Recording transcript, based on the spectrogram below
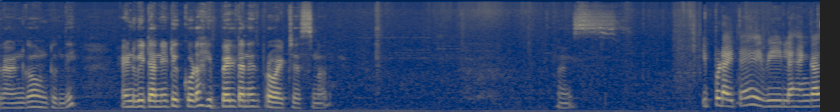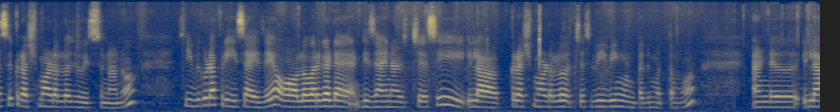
గ్రాండ్గా ఉంటుంది. అండ్ వీటన్నిటికి కూడా హిప్ బెల్ట్ అనేది ప్రొవైడ్ చేస్తున్నారు. నైస్ ఇప్పుడైతే ఇవి లెహెంగాస్ క్రష్ మోడల్లో చూపిస్తున్నాను. సో ఇవి కూడా ఫ్రీ సైజే ఆల్ ఓవర్గా డిజైన్ వచ్చేసి ఇలా క్రష్ మోడల్లో వచ్చేసి వీవింగ్ ఉంటుంది మొత్తము. అండ్ ఇలా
